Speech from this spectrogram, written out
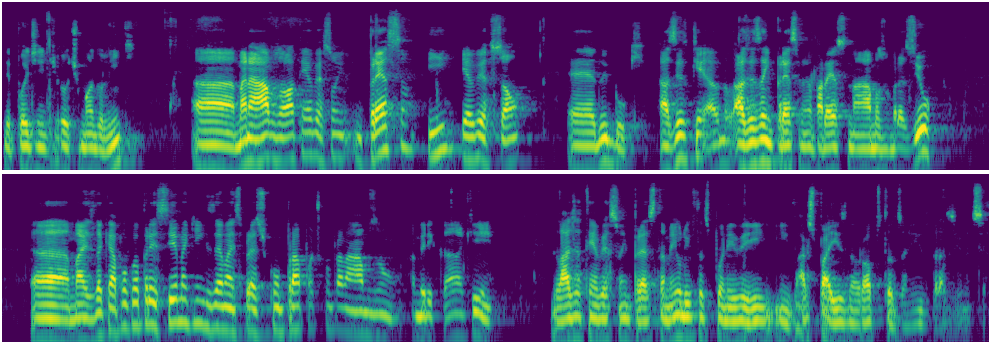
Depois eu te mando o link. Ah, mas na Amazon lá tem a versão impressa e, a versão é, do e-book. Às vezes, às vezes a impressa não aparece na Amazon Brasil, Uh, mas daqui a pouco vai aparecer, mas quem quiser mais pressa de comprar, pode comprar na Amazon americana, que lá já tem a versão impressa também. O livro está disponível em vários países, na Europa, Estados Unidos, Brasil, etc.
